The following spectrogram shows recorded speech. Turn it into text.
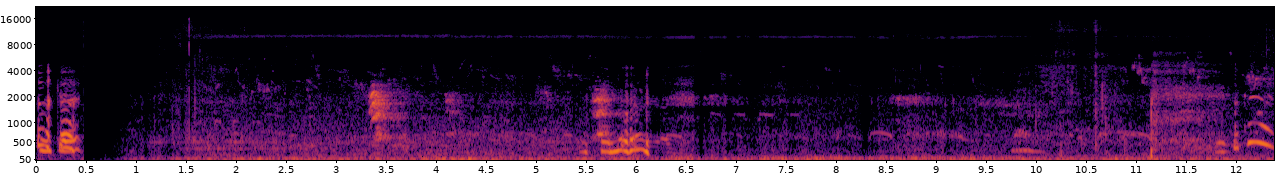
โอเคโอเค quê?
